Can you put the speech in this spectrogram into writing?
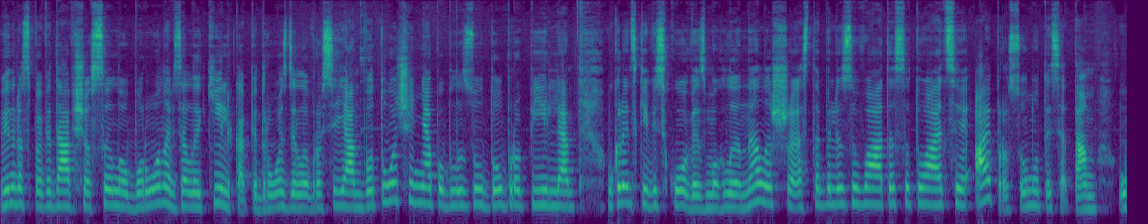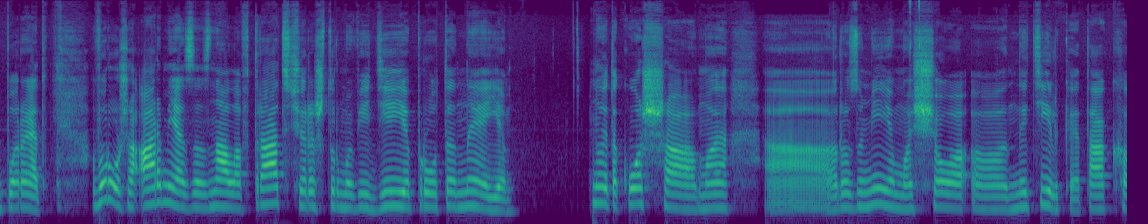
Він розповідав, що сили оборони взяли кілька підрозділів росіян в оточення поблизу Добропілля. Українські військові змогли не лише стабілізувати ситуацію, а й просунутися там уперед. Ворожа армія зазнала втрат через штурмові дії проти неї. Ну і також ми розуміємо, що е, не тільки так е,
